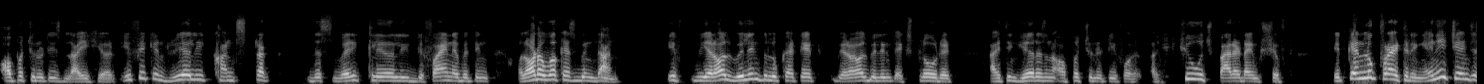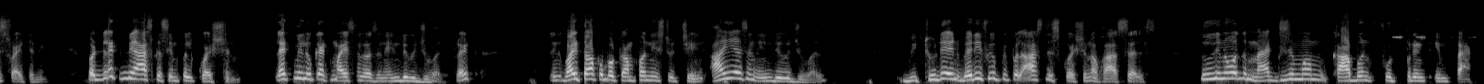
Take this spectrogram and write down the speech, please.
opportunities lie here. If we can really construct this very clearly, define everything, a lot of work has been done. If we are all willing to look at it, we are all willing to explore it, I think here is an opportunity for a huge paradigm shift. It can look frightening, any change is frightening. But let me ask a simple question. Let me look at myself as an individual, right? Why talk about companies to change? I, as an individual, we today, very few people ask this question of ourselves do you know the maximum carbon footprint impact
